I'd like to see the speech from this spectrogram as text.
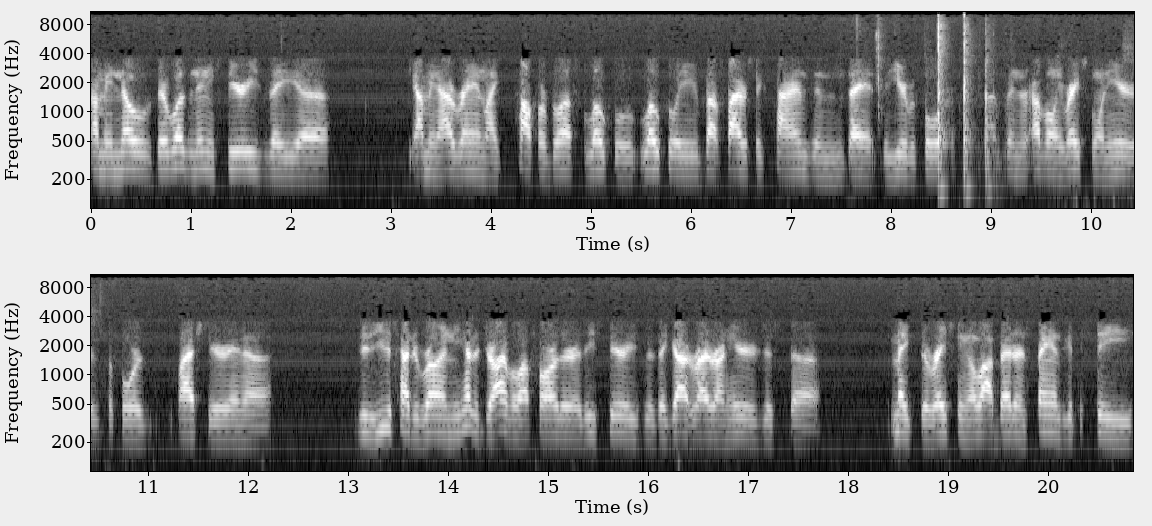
I mean, no, there wasn't any series. They, uh, I mean, I ran like Poplar Bluff local locally about five or six times, and that the year before, I've been I've only raced one year before last year, and uh, you you just had to run. You had to drive a lot farther. These series that they got right around here just uh, make the racing a lot better, and fans get to see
